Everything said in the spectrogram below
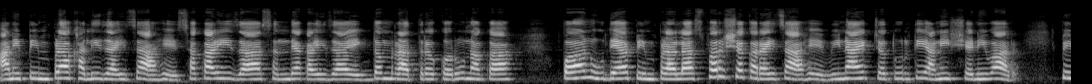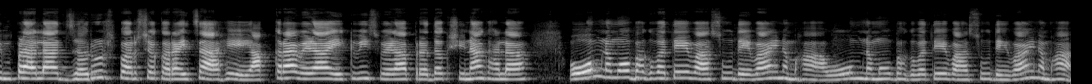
आणि पिंपळाखाली जायचं आहे. सकाळी जा संध्याकाळी जा. एकदम रात्र करू नका. पण उद्या पिंपळाला स्पर्श करायचा आहे. विनायक चतुर्थी आणि शनिवार पिंपळाला जरूर स्पर्श करायचा आहे. अकरा वेळा एकवीस वेळा प्रदक्षिणा घाला. ओम नमो भगवते वासुदेवाय नमहा. ओम नमो भगवते वासुदेवाय नमहा.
